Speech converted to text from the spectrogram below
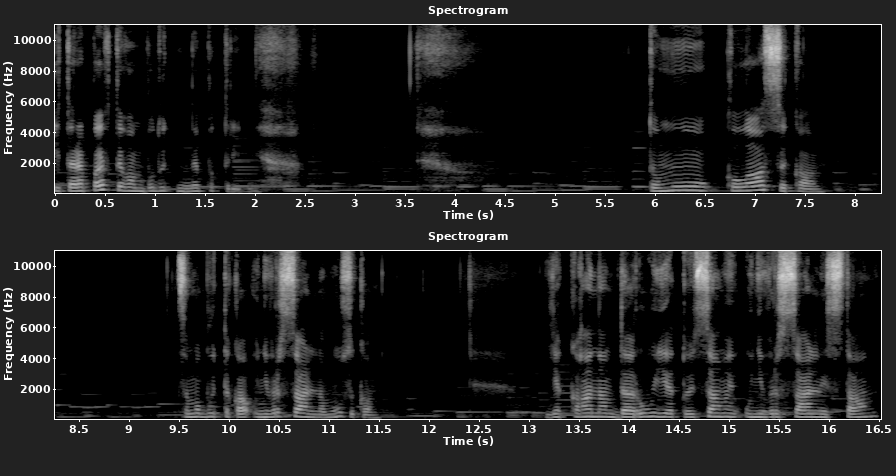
і терапевти вам будуть не потрібні. Тому класика це, мабуть, така універсальна музика, яка нам дарує той самий універсальний стан,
